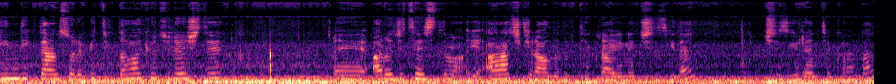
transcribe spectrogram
İndikten sonra bir tık daha kötüleşti. Ee, aracı teslim araç kiraladık tekrar yine çizgiden. Çizgi rentekardan.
